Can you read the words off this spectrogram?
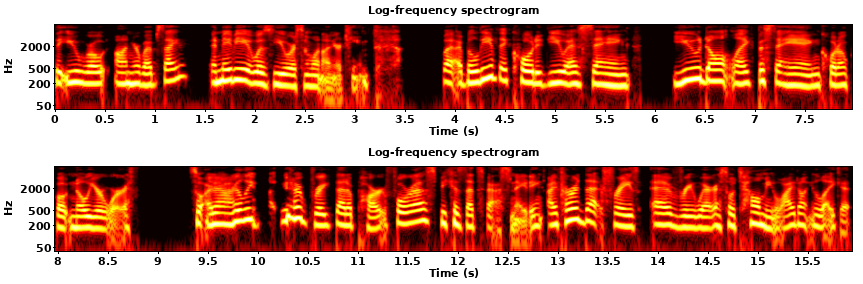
that you wrote on your website. And maybe it was you or someone on your team. But I believe they quoted you as saying, you don't like the saying, quote unquote, know your worth. So yeah. I really want you to break that apart for us because that's fascinating. I've heard that phrase everywhere. So tell me, why don't you like it?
